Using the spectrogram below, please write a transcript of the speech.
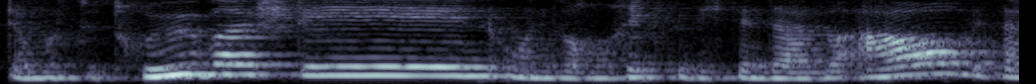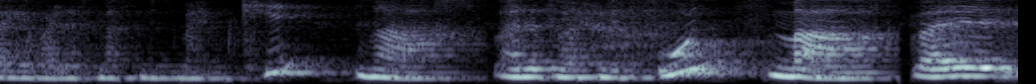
da musst du drüber stehen und warum regst du dich denn da so auf? Ich sage, ja, weil das was mit meinem Kind macht, weil das was ja. mit uns macht, weil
